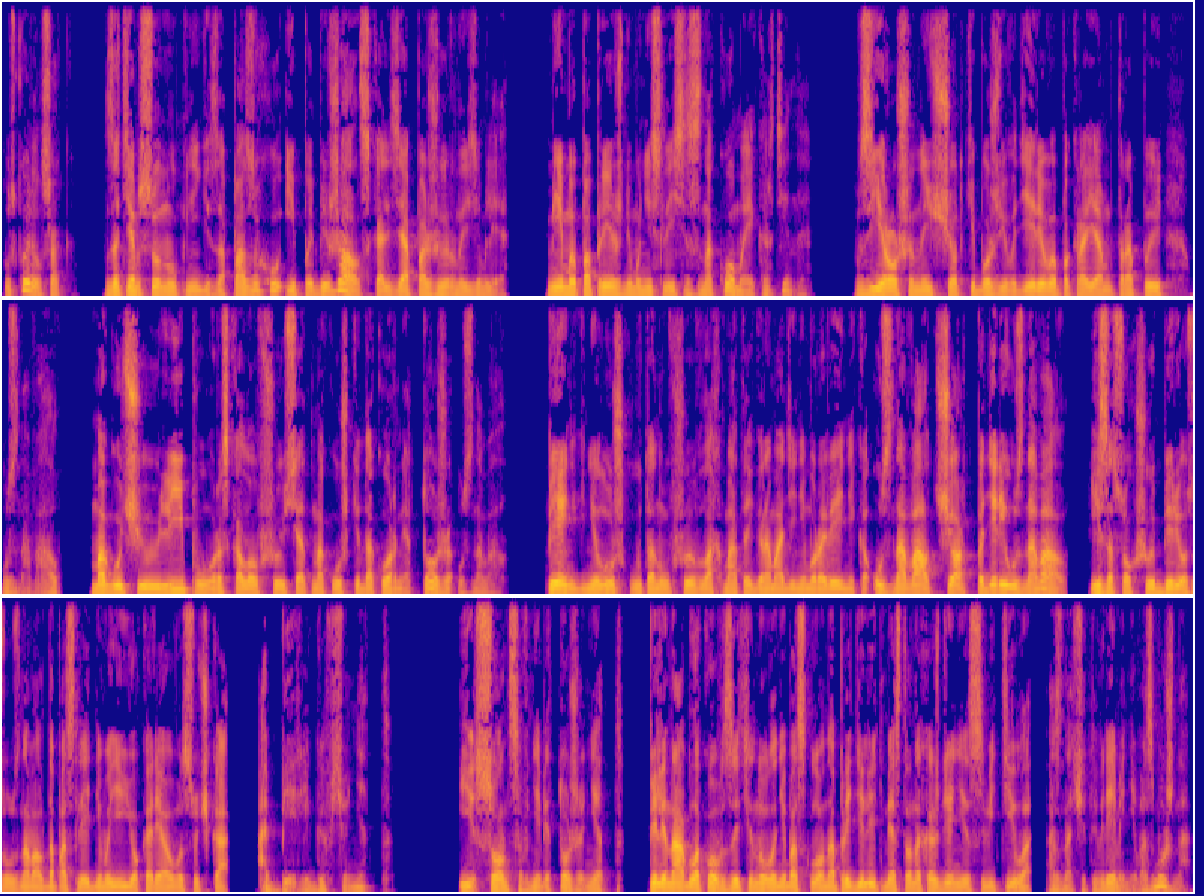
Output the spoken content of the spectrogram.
Ускорил шаг, затем сунул книги за пазуху и побежал, скользя по жирной земле. Мимо по-прежнему неслись знакомые картины. Взъерошенные щетки божьего дерева по краям тропы узнавал. Могучую липу, расколовшуюся от макушки до корня, тоже узнавал. Пень-гнилушку, утонувшую в лохматой громадине муравейника, узнавал, черт подери, узнавал. И засохшую березу узнавал до последнего ее корявого сучка. А берега все нет. И солнца в небе тоже нет. Пелена облаков затянула небосклон, определить местонахождение светила, а значит и время невозможно.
